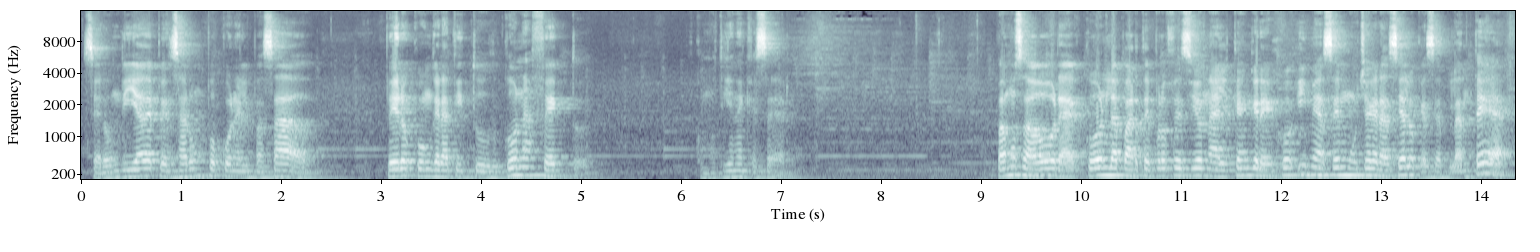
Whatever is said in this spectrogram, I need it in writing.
será un día de pensar un poco en el pasado, pero con gratitud, con afecto, como tiene que ser. Vamos ahora con la parte profesional cangrejo y me hace mucha gracia lo que se plantea.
